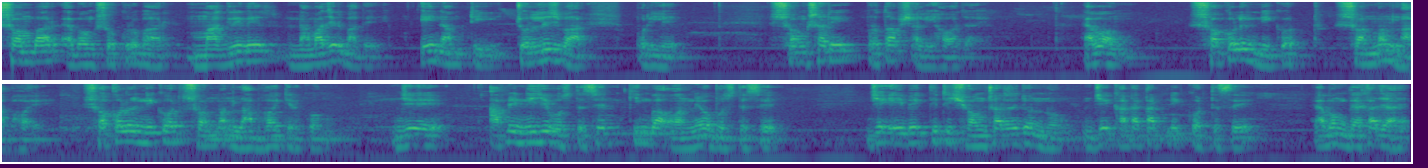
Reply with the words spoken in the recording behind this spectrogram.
সোমবার এবং শুক্রবার মাগরিবের নামাজের বাদে এই নামটি চল্লিশ বার পড়িলে সংসারে প্রতাপশালী হওয়া যায় এবং সকলের নিকট সম্মান লাভ হয়। সকলের নিকট সম্মান লাভ হয় কীরকম? যে আপনি নিজে বসতেছেন কিংবা অন্যেও বসতেছে, যে এই ব্যক্তিটি সংসারের জন্য যে খাটাখাটনি করতেছে এবং দেখা যায়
